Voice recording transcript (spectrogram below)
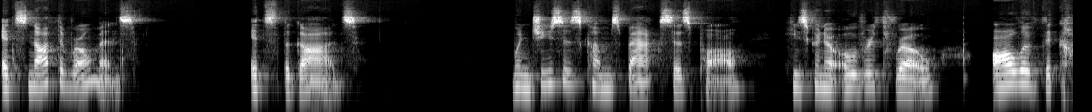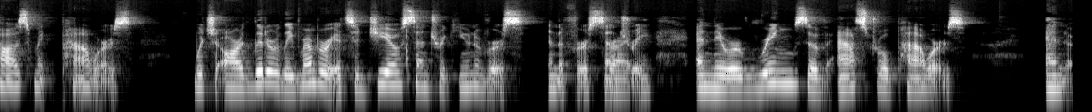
It's not the Romans, it's the gods. When Jesus comes back, says Paul, he's going to overthrow all of the cosmic powers, which are literally, remember, it's a geocentric universe in the first century, right. and there are rings of astral powers. And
